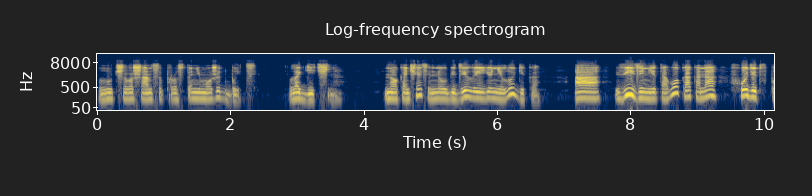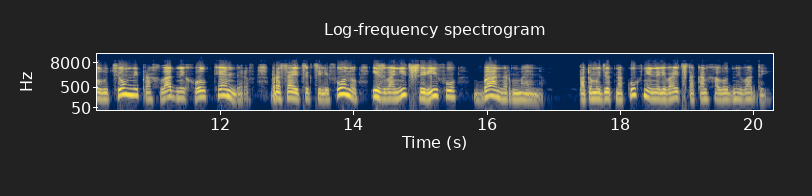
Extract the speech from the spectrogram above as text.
Лучшего шанса просто не может быть. Логично. Но окончательно убедила ее не логика, а видение того, как она входит в полутемный прохладный холл Кемберов, бросается к телефону и звонит шерифу Баннермену. Потом идет на кухню и наливает стакан холодной воды.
